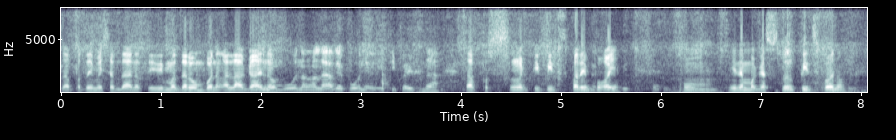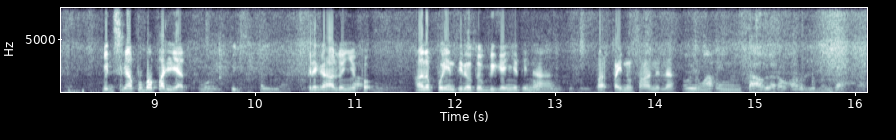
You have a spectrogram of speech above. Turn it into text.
dapat ay may sandaan at madalawang buwan ng alaga, Ano? ano? buo ng alaga, puno yung 85 na. Tapos nagpipids pa rin po kayo. Mm, yun ang magastos doon, pids po, no? Pids nga po ba palyat? Oo, principal yan. Pinaghalo nyo po. Oo. Ano po yung tinutubigan nyo din ha? Pa painom sa kanila. O yung aking tao, araw-araw, limandaan.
